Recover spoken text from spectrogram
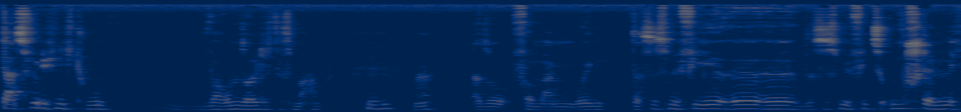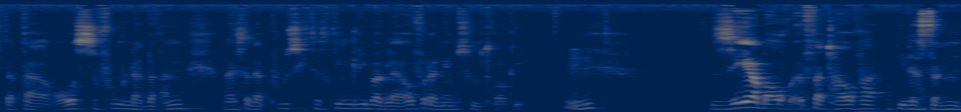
das würde ich nicht tun. Warum sollte ich das machen? Mhm. Ne? Also von meinem Wing. Das ist mir viel, äh, äh, das ist mir viel zu umständlich, das da rauszufummeln, da dran. Weißt du, da puste ich das Ding lieber gleich auf oder nehme es vom Trocki. Mhm. Sehe aber auch öfter Taucher, die das dann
